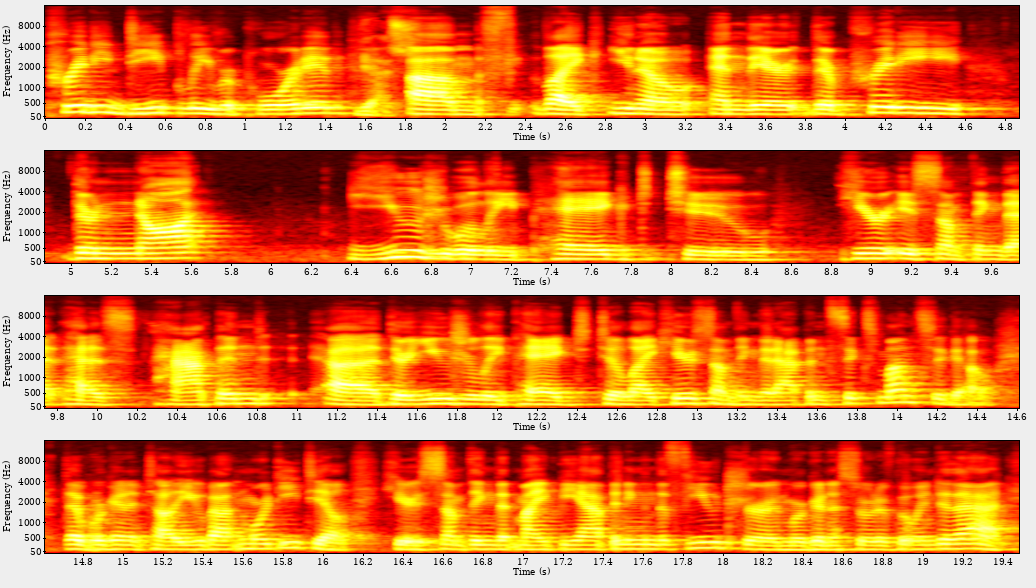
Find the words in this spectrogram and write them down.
pretty deeply reported. Yes. Um, f- like, you know, and they're they're pretty they're not usually pegged to here is something that has happened. Uh, they're usually pegged to like here's something that happened six months ago that we're going to tell you about in more detail. Here's something that might be happening in the future, and we're going to sort of go into that.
